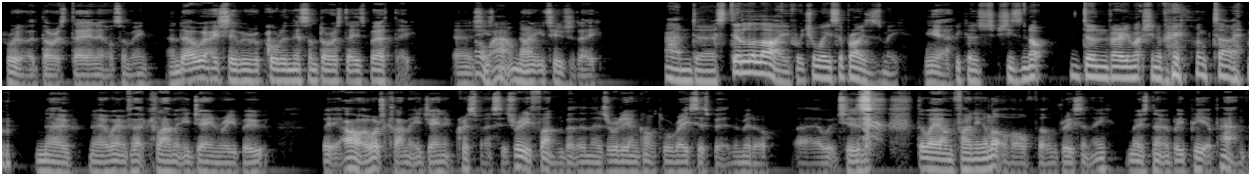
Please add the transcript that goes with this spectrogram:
Probably like Doris Day in it or something. And uh, we're- actually, we're recording this on Doris Day's birthday. Uh, Oh, she's wow. ninety-two today. And uh, still alive, which always surprises me, Yeah. because she's not done very much in a very long time. No, no, waiting for that Calamity Jane reboot. But oh, I watched Calamity Jane at Christmas. It's really fun, but then there's a really uncomfortable racist bit in the middle, uh, which is the way I'm finding a lot of old films recently. Most notably Peter Pan,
